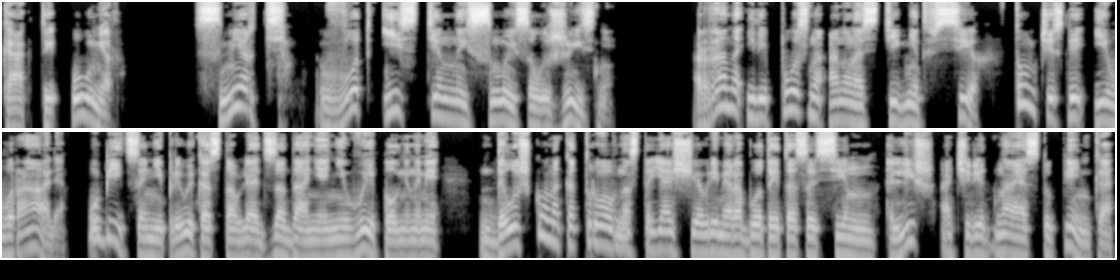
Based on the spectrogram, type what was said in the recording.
как ты умер. Смерть вот истинный смысл жизни. Рано или поздно она настигнет всех, том числе и Врааля. Убийца не привык оставлять задания невыполненными. Делушко, на которого в настоящее время работает ассасин, лишь очередная ступенька.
